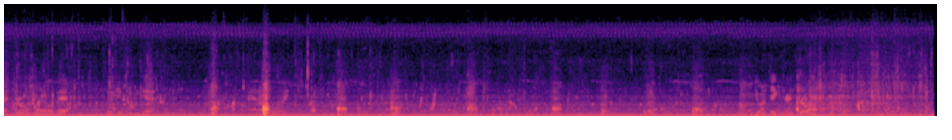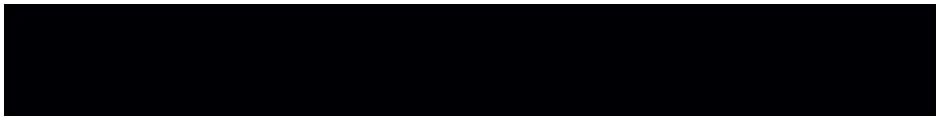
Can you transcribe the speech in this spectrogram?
might throw a little bit so I think you can get it. And I oh boy. You want to take a turn throwing?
